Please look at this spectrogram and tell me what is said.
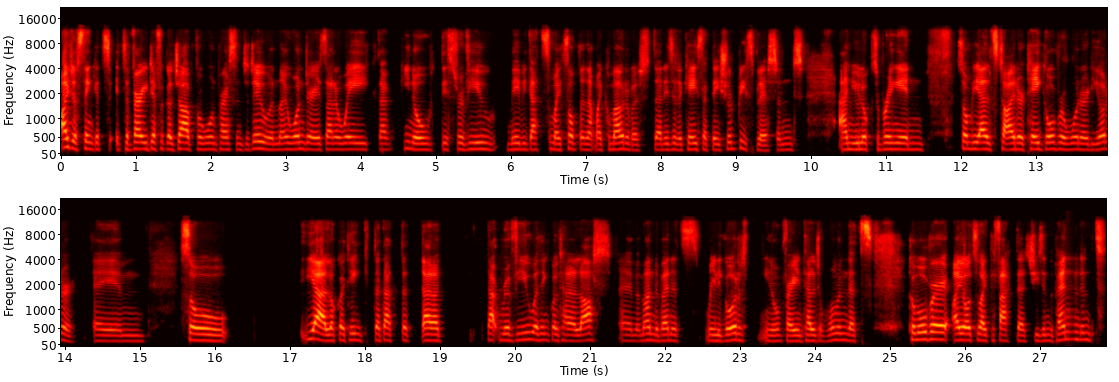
I just think it's it's a very difficult job for one person to do. And I wonder, is that a way that, you know, this review, maybe that's might something that might come out of it. That is it a case that they should be split and and you look to bring in somebody else to either take over one or the other. Um so yeah, look, I think that that that that that review I think will tell a lot. Um, Amanda Bennett's really good, you know, very intelligent woman that's come over. I also like the fact that she's independent,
